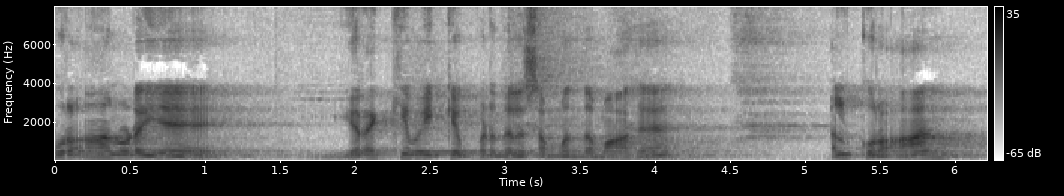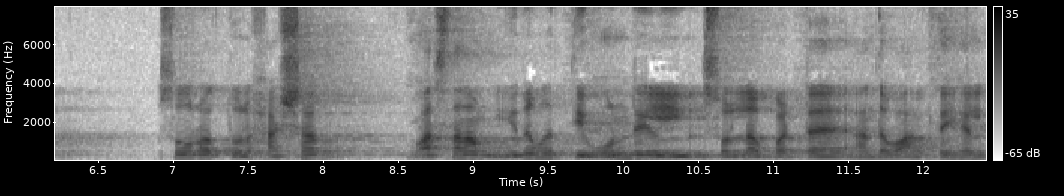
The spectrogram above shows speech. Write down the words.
குர்ஆனுடைய இறக்கி வைக்கப்படுதல் சம்பந்தமாக அல் குர்ஆன் சூரத்துல் ஹஷர் வசனம் இருபத்தி ஒன்றில் சொல்லப்பட்ட அந்த வார்த்தைகள்.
